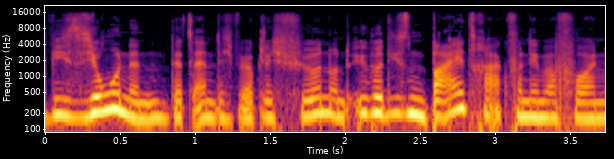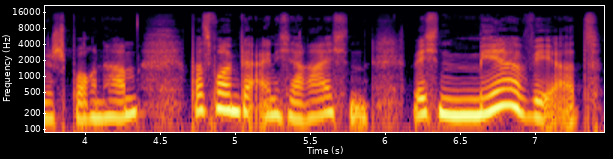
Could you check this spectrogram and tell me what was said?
Visionen letztendlich wirklich führen und über diesen Beitrag, von dem wir vorhin gesprochen haben, was wollen wir eigentlich erreichen? Welchen Mehrwert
